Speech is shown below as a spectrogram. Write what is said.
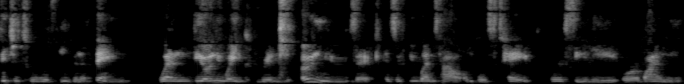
digital was even a thing. When the only way you could really own music is if you went out and bought a tape or a CD or a vinyl.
